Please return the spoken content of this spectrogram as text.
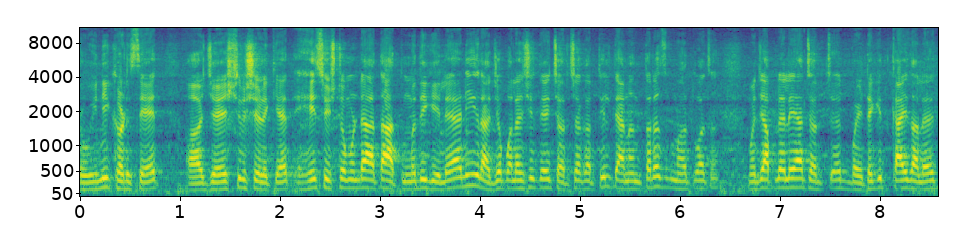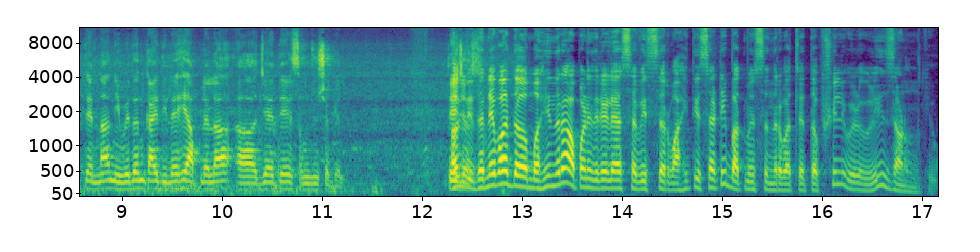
रोहिणी खडसे आहेत जयश्री शेळके आहेत. हे शिष्टमंडळ आता आतमध्ये गेले आणि राज्यपालांशी ते चर्चा करतील. त्यानंतरच महत्त्वाचं म्हणजे आपल्याला या चर्चेत बैठकीत काय झालं त्यांना निवेदन काय दिलं हे आपल्याला जे आहे ते समजू शकेल. धन्यवाद महेंद्र. आपण दिलेल्या सविस्तर माहितीसाठी बातम्यांसंदर्भातले तपशील वेळोवेळी जाणून घेऊ.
